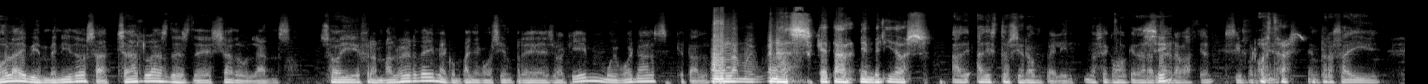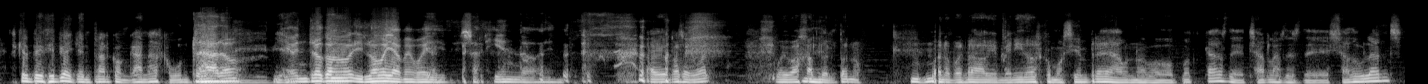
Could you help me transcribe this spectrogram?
Hola y bienvenidos a charlas desde Shadowlands. Soy Fran Valverde y me acompaña como siempre Joaquín. Muy buenas, ¿qué tal? Hola, muy buenas, ¿qué tal? Bienvenidos. Ha, distorsionado un pelín, no sé cómo quedará ¿Sí? la grabación. Sí, porque Ostras. entras ahí. Es que al principio hay que entrar con ganas, como un Claro, yo entro como y luego ya me voy deshaciendo. en- A mí me pasa igual. Voy bajando el tono. Bueno, pues nada, bienvenidos como siempre a un nuevo podcast de charlas desde Shadowlands.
